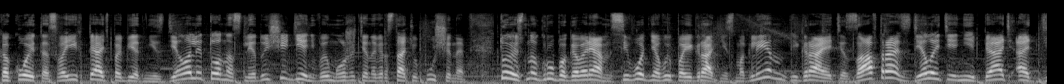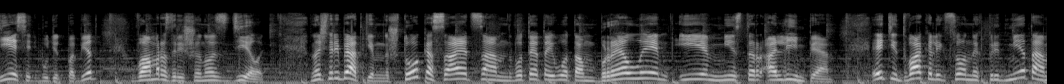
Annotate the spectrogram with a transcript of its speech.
какой-то своих 5 побед не сделали, то на следующий день вы можете наверстать упущенное. То есть, ну, грубо говоря, сегодня вы поиграть не смогли, играете завтра, сделайте не 5, а 10 будет побед, вам разрешено сделать. Значит, ребятки, что касается вот этой вот амбреллы и мистер Олимпия. Эти два коллекционных предмета,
